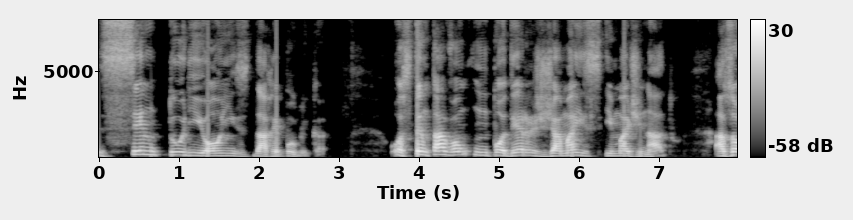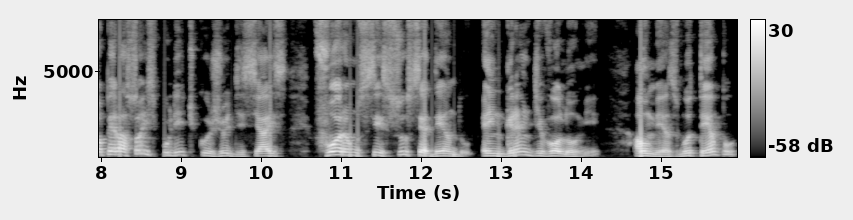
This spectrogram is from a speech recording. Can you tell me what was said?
centuriões da República. Ostentavam um poder jamais imaginado. As operações político-judiciais foram se sucedendo em grande volume. Ao mesmo tempo,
